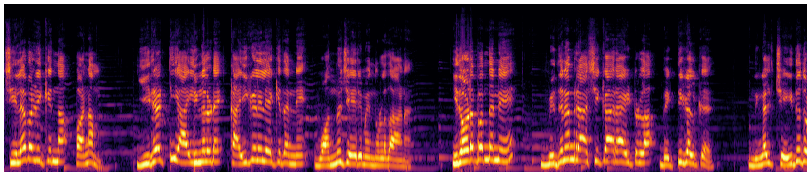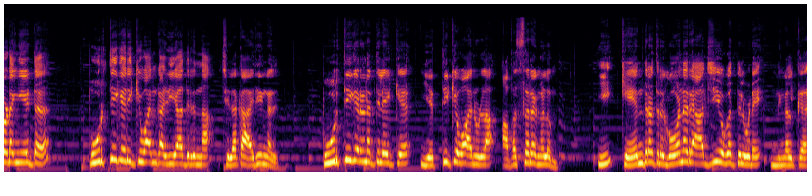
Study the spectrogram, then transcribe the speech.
ചിലവഴിക്കുന്ന പണം ഇരട്ടിയായി നിങ്ങളുടെ കൈകളിലേക്ക് തന്നെ വന്നു ചേരുമെന്നുള്ളതാണ്. ഇതോടൊപ്പം തന്നെ മിഥുനം രാശിക്കാരായിട്ടുള്ള വ്യക്തികൾക്ക് നിങ്ങൾ ചെയ്തു തുടങ്ങിയിട്ട് പൂർത്തീകരിക്കുവാൻ കഴിയാതിരുന്ന ചില കാര്യങ്ങൾ പൂർത്തീകരണത്തിലേക്ക് എത്തിക്കുവാനുള്ള അവസരങ്ങളും ഈ കേന്ദ്ര ത്രികോണ രാജ്യയോഗത്തിലൂടെ നിങ്ങൾക്ക്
